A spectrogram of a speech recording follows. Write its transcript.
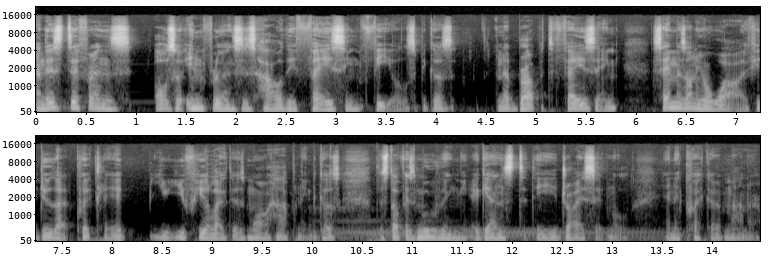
And this difference also influences how the phasing feels because an abrupt phasing, same as on your wah, if you do that quickly, it, you, you feel like there's more happening because the stuff is moving against the dry signal in a quicker manner.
